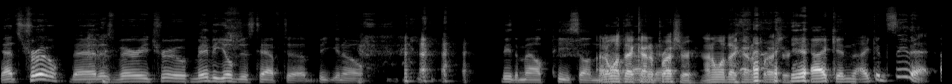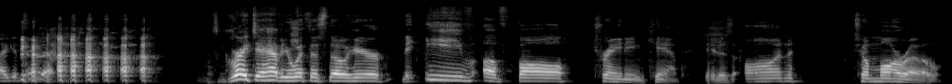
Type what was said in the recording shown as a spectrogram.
That's true. That is very true. Maybe you'll just have to be, you know, be the mouthpiece on that. I don't want that kind of know. pressure. I don't want that kind of pressure. yeah, I can I can see that. I can see that. It's great to have you with us, though, here. The eve of fall training camp. It is on tomorrow.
